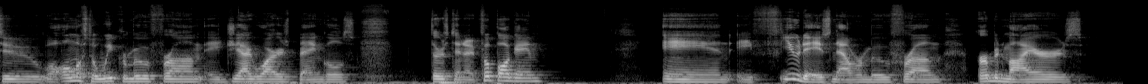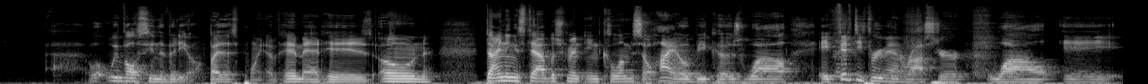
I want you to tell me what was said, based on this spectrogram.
to, well, almost a week removed from a Jaguars Bengals Thursday night football game, and a few days now removed from Urban Meyer's well, we've all seen the video by this point of him at his own dining establishment in Columbus, Ohio, because while a 53 man roster, while a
